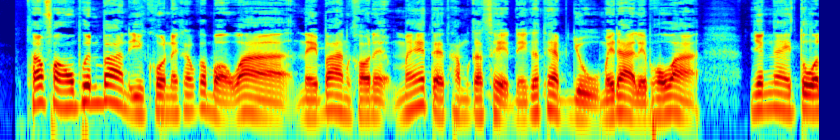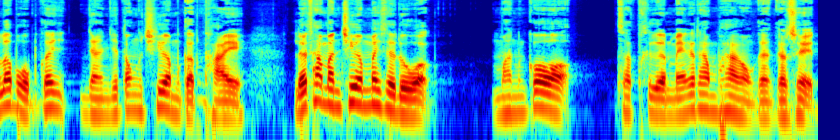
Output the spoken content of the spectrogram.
ๆ ทางฝั่งของเพื่อนบ้านอีกคนนะครับก็บอกว่าในบ้านเขาเนี่ยแม้แต่ทำเกษตรเนี่ยก็แทบอยู่ไม่ได้เลย เพราะว่ายังไงตัวระบบก็ยังจะต้องเชื่อมกับไทย แล้วถ้ามันเชื่อมไม่สะดวก มันก็ สะเทือนแม้กระทั่งภาคของการเกษตร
